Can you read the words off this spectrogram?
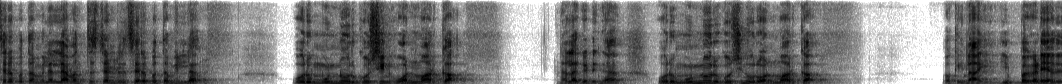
சிறப்பு தமிழில் லெவன்த்து ஸ்டாண்டர்ட் சிறப்பு தமிழில் ஒரு முந்நூறு கொஷின் ஒன் மார்க்காக நல்லா கேட்டுங்க. ஒரு முந்நூறு கொஷின் ஒரு ஒன் மார்க்கா ஓகேங்களா இப்போ கிடையாது.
